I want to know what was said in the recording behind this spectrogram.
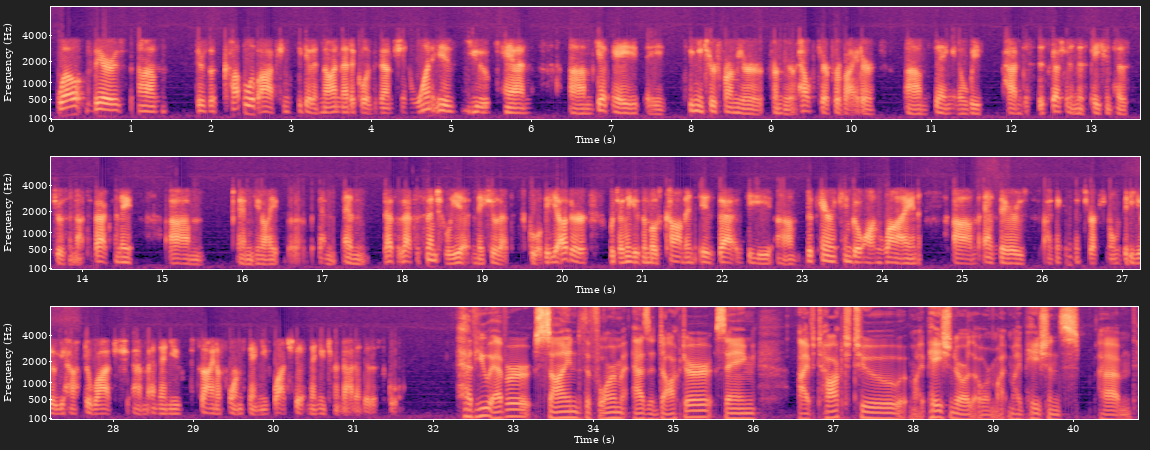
Well, there's um, there's a couple of options to get a non-medical exemption. One is you can um, get a, a signature from your from your healthcare provider um, saying, you know, we've had this discussion and this patient has chosen not to vaccinate, um, and you know, I, uh, and and that's that's essentially it, and they show that to school. The other, which I think is the most common, is that the um, the parent can go online, um, and there's I think an instructional video you have to watch, um, and then you sign a form saying you've watched it, and then you turn that into the school. Have you ever signed the form as a doctor saying, "I've talked to my patient or or my, my patient's." Um,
